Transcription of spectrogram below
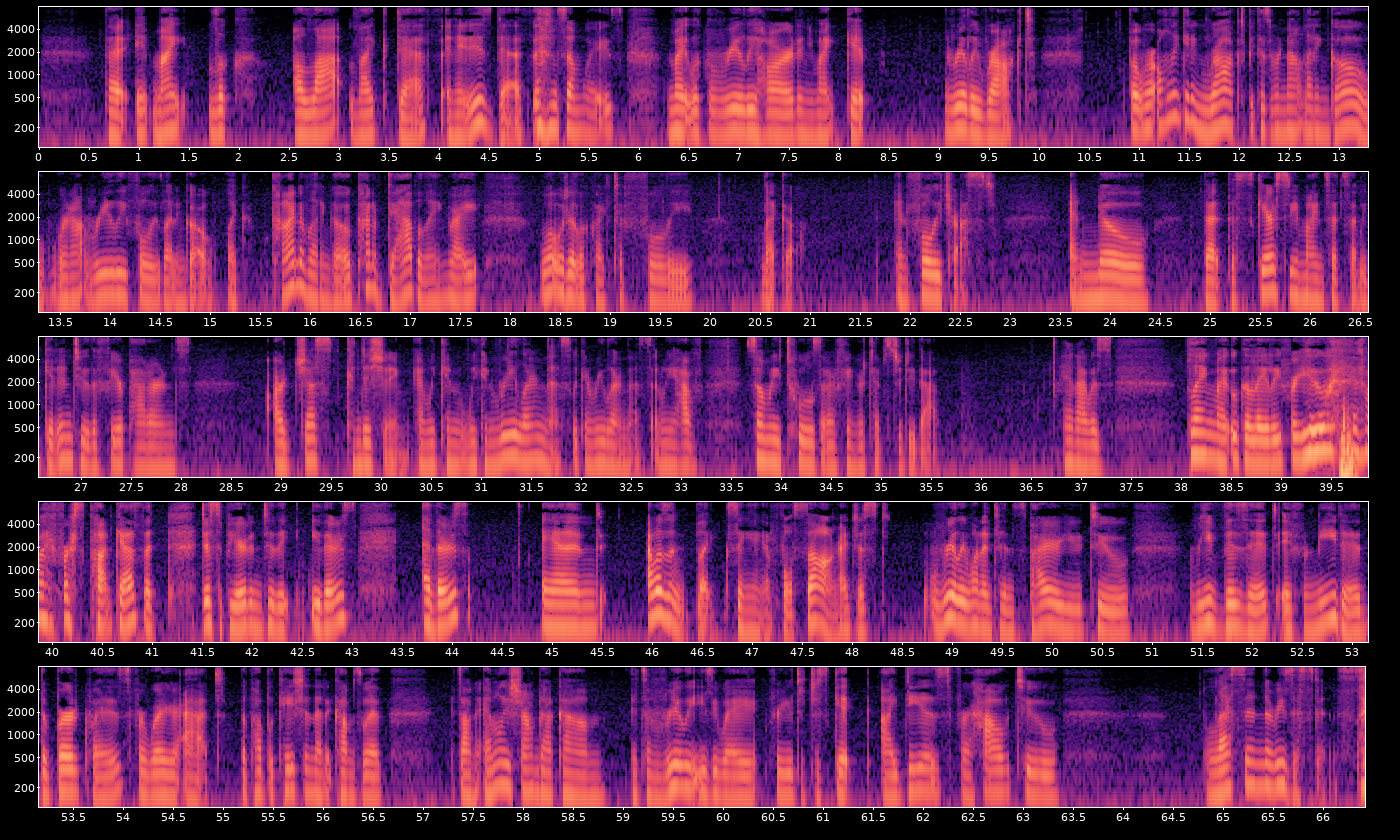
that it might look a lot like death, and it is death in some ways. It might look really hard and you might get really rocked. But we're only getting rocked because we're not letting go. We're not really fully letting go. Like, kind of letting go, kind of dabbling, right? What would it look like to fully let go and fully trust? and know that the scarcity mindsets that we get into, the fear patterns, are just conditioning and we can we can relearn this we can relearn this and we have so many tools at our fingertips to do that and i was playing my ukulele for you in my first podcast that disappeared into the ethers, ethers. And I wasn't like singing a full song. I just really wanted to inspire you to revisit, if needed, the bird quiz for where you're at, the publication that it comes with. It's on emilyschramm.com. It's a really easy way for you to just get ideas for how to lessen the resistance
